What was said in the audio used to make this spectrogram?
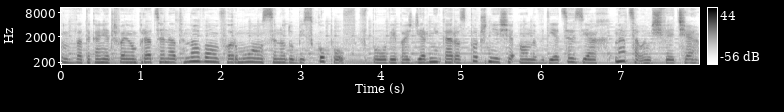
W Watykanie trwają prace nad nową formułą synodu biskupów. W połowie października rozpocznie się on w diecezjach na całym świecie.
